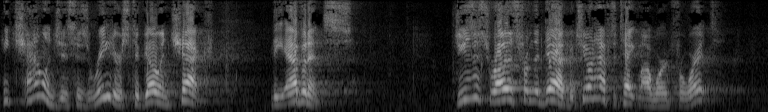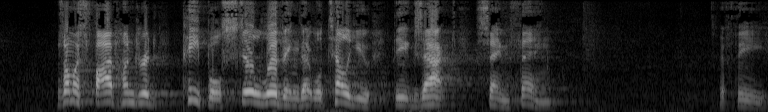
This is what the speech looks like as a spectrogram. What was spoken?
He challenges his readers to go and check the evidence. Jesus rose from the dead, but you don't have to take my word for it. There's almost 500 people still living that will tell you the exact same thing. If the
